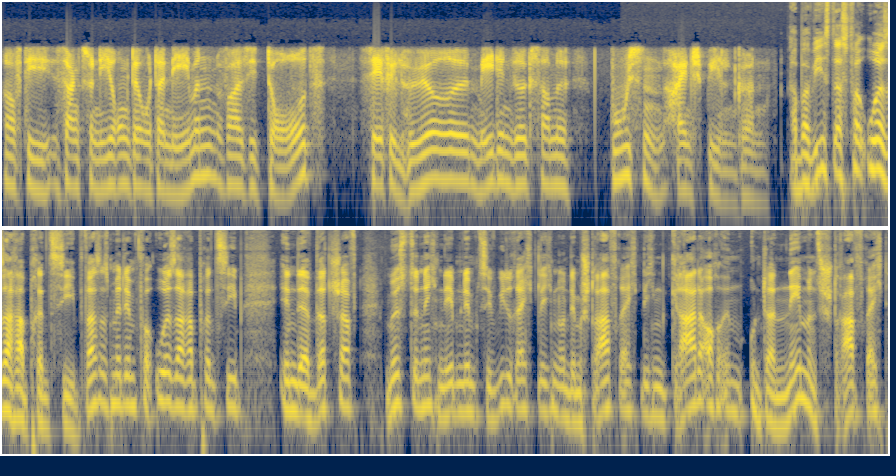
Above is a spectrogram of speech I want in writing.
auf die Sanktionierung der Unternehmen, weil sie dort sehr viel höhere medienwirksame Bußen einspielen können. Aber wie ist das Verursacherprinzip? Was ist mit dem Verursacherprinzip in der Wirtschaft? Müsste nicht neben dem zivilrechtlichen und dem strafrechtlichen, gerade auch im Unternehmensstrafrecht,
